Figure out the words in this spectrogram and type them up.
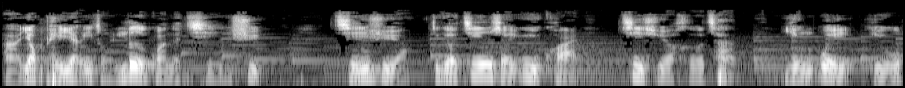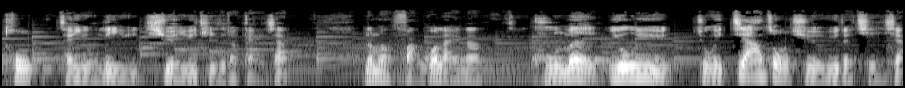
啊，要培养一种乐观的情绪，情绪啊，这个精神愉快，气血和畅。营卫流通，才有利于血瘀体质的改善。那么反过来呢？苦闷忧郁就会加重血瘀的倾向。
